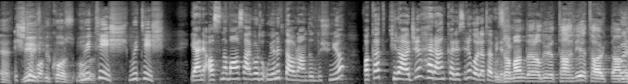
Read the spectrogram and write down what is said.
evet. İşte Büyük bu. bir koz olur. Müthiş, müthiş. Yani aslında mal sahibi orada uyanık davrandığını düşünüyor. Fakat kiracı her an kalesine gol atabilir. Zaman daralıyor. Tahliye taahhütnamesi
